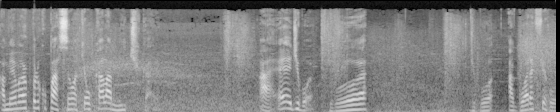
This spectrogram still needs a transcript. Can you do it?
A minha maior preocupação aqui é o Calamite, cara. Ah, é de boa. De boa. De boa. Agora ferrou.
